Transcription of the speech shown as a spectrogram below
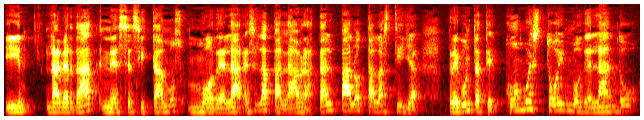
Y la verdad necesitamos modelar, esa es la palabra, tal palo, tal astilla. Pregúntate, ¿cómo estoy modelando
